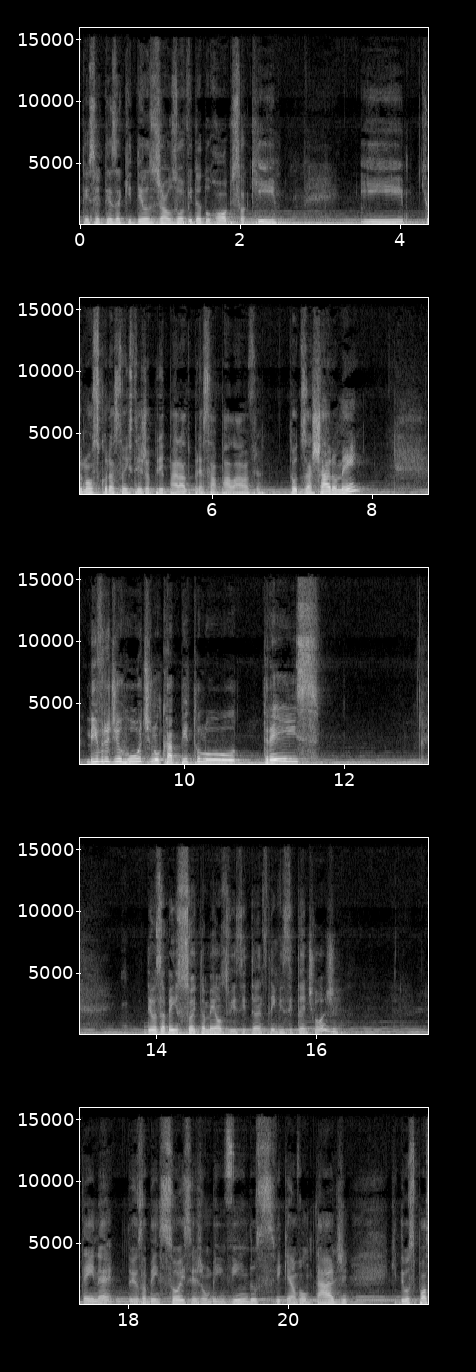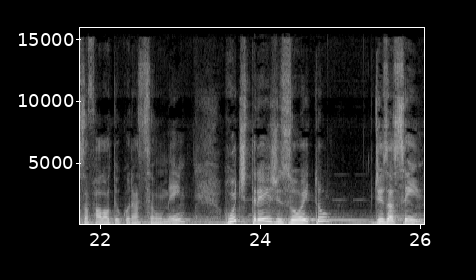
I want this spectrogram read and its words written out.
Tenho certeza que Deus já usou a vida do Robson aqui. E que o nosso coração esteja preparado para essa palavra. Todos acharam, amém? Livro de Ruth, no capítulo 3. Deus abençoe também aos visitantes. Tem visitante hoje? Tem, né? Deus abençoe, sejam bem-vindos, fiquem à vontade, que Deus possa falar ao teu coração, amém? Ruth 3,18 diz assim:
